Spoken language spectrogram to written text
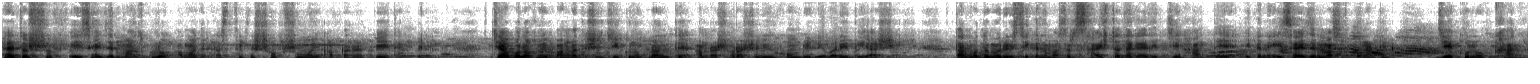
হ্যাঁ দর্শক, এই সাইজের মাছগুলো আমাদের কাছ থেকে সব সময় আপনারা পেয়ে থাকবেন। যা বলা হয় বাংলাদেশের যে কোনো প্রান্তে আমরা সরাসরি হোম ডেলিভারি দিয়ে আসি। তার মাধ্যমে রয়েছে। এখানে মাছের সাইজটা দেখা দিচ্ছি হাত। দিয়ে এখানে এই সাইজের মাছের পোনাটা যে কোনো খাদ্য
